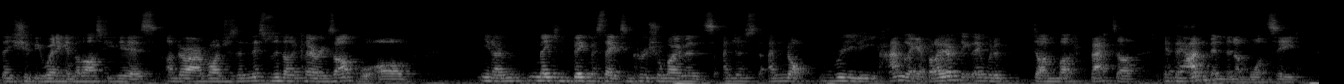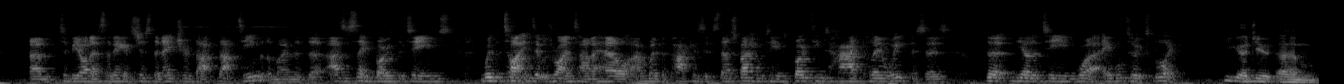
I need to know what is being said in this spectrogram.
they should be winning in the last few years under Aaron Rodgers, and this was another clear example of you know, making big mistakes in crucial moments and just and not really handling it. But I don't think they would have done much better if they hadn't been the number one seed. Um, to be honest, I think it's just the nature of that that team at the moment. That, as I say, both the teams with the Titans, it was Ryan Tannehill, and with the Packers, it's their special teams. Both teams had clear weaknesses that the other team were able to exploit. You go, do you, um,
